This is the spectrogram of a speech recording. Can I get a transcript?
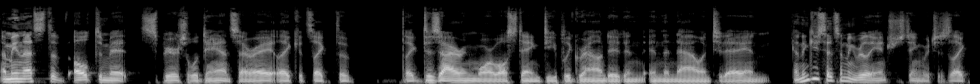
I mean, that's the ultimate spiritual dance, right? Like it's like the like desiring more while staying deeply grounded in in the now and today. And I think you said something really interesting, which is like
